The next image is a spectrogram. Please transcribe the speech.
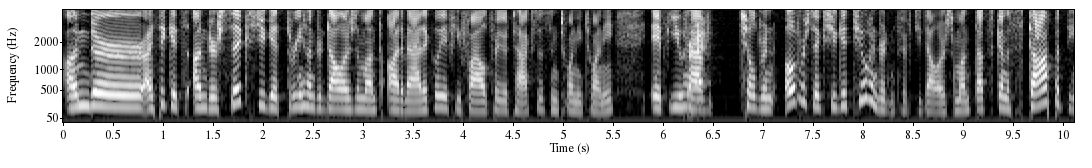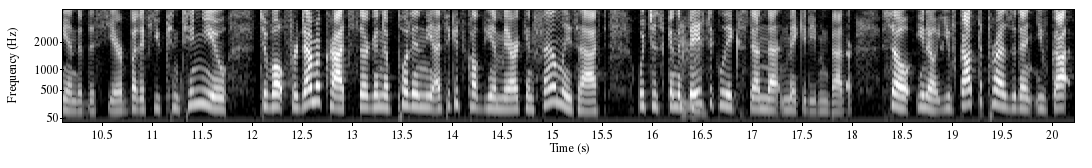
under, I think it's under six, you get $300 a month automatically if you filed for your taxes in 2020. If you have Right. Children over six, you get $250 a month. That's going to stop at the end of this year. But if you continue to vote for Democrats, they're going to put in the, I think it's called the American Families Act, which is going to mm-hmm. basically extend that and make it even better. So, you know, you've got the president, you've got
